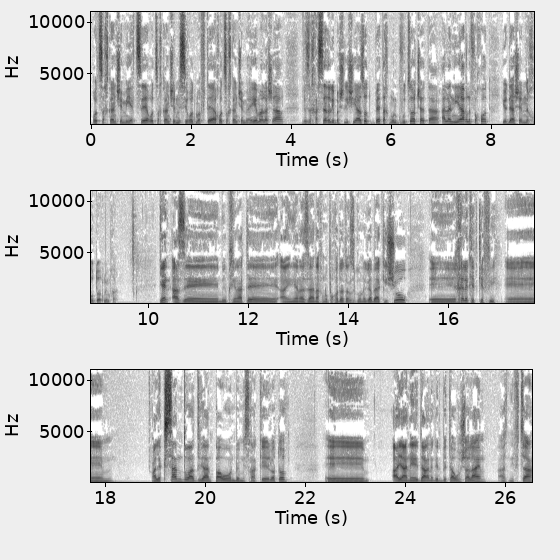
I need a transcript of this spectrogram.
עוד שחקן שמייצר, עוד שחקן של מסירות מפתח, עוד שחקן שמאיים על השאר, וזה חסר לי בשלישייה הזאת, בטח מול קבוצות שאתה על הנייר לפחות יודע שהן נחותות ממך. כן, אז uh, מבחינת uh, העניין הזה אנחנו פחות או יותר סגורים לגבי הקישור. Uh, חלק התקפי, uh, אלכסנדרו אדריאן פאון במשחק uh, לא טוב. Uh, היה נהדר נגד בית"ר ירושלים, אז נפצע.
